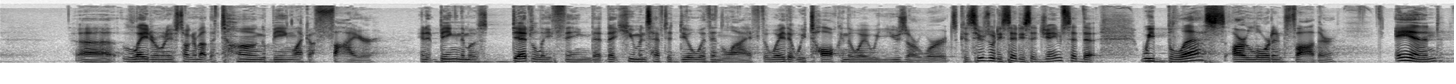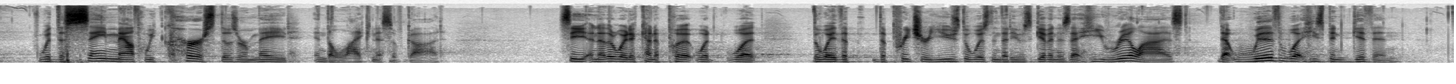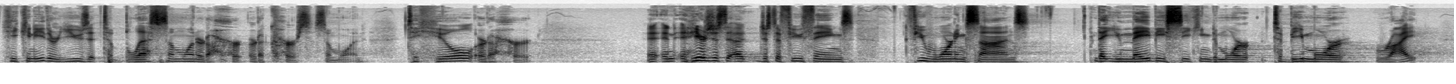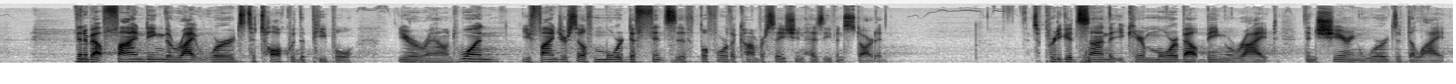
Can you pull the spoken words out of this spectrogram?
uh, later when he was talking about the tongue being like a fire and it being the most deadly thing that, that humans have to deal with in life, the way that we talk and the way we use our words. Because here's what he said He said, James said that we bless our Lord and Father, and with the same mouth we curse those who are made in the likeness of God. See, another way to kind of put what, what the way the, the preacher used the wisdom that he was given is that he realized that with what he's been given, he can either use it to bless someone or to hurt or to curse someone, to heal or to hurt. And, and, here's just a, just a few things, a few warning signs that you may be seeking to, more, to be more right than about finding the right words to talk with the people you're around. One, you find yourself more defensive before the conversation has even started. It's a pretty good sign that you care more about being right than sharing words of delight.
